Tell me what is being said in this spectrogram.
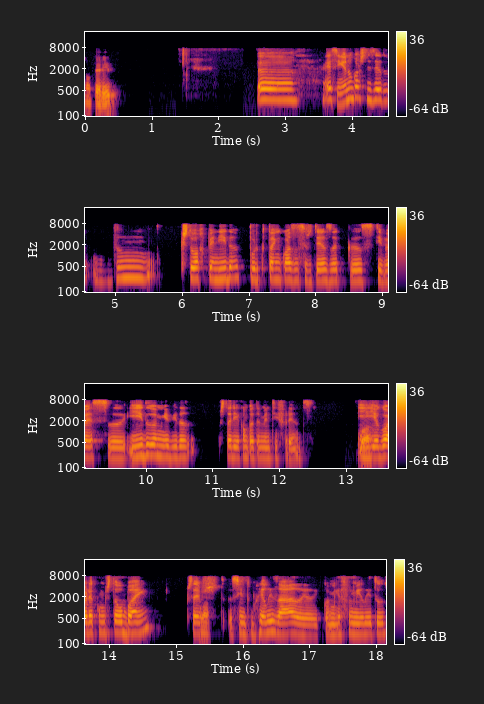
não ter ido? Uh, é assim, eu não gosto de dizer de, de, que estou arrependida, porque tenho quase a certeza que se tivesse ido, a minha vida estaria completamente diferente. Claro. E agora, como estou bem, percebes? Claro. Sinto-me realizada com a minha família e tudo.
